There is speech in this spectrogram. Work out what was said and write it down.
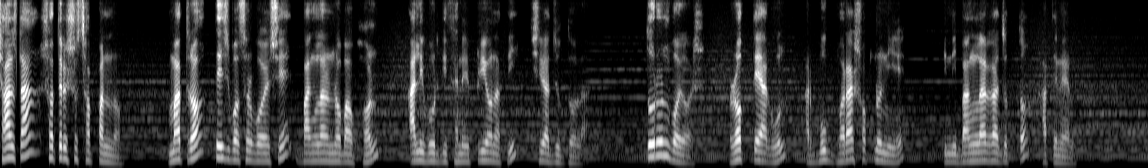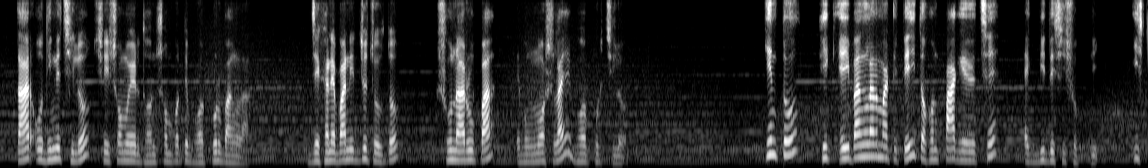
সালটা সতেরোশো ছাপ্পান্ন। মাত্র তেইশ বছর বয়সে বাংলার নবাব হন আলীবর্দী খানের প্রিয় নাতি সিরাজউদ্দৌলা। তরুণ বয়স, রক্তে আগুন আর বুক ভরা স্বপ্ন নিয়ে তিনি বাংলার রাজত্ব হাতে নেন। তার অধীনে ছিল সেই সময়ের ধন সম্পদে ভরপুর বাংলা, যেখানে বাণিজ্য চলত, সোনা, রূপা এবং মশলায় ভরপুর ছিল। কিন্তু ঠিক এই বাংলার মাটিতেই তখন পা গেড়েছে এক বিদেশি শক্তি, ইস্ট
